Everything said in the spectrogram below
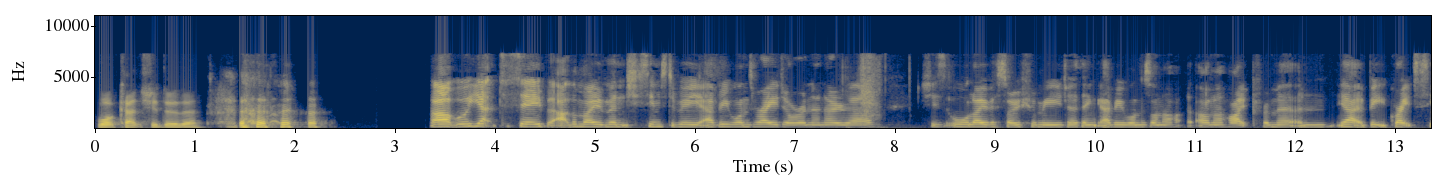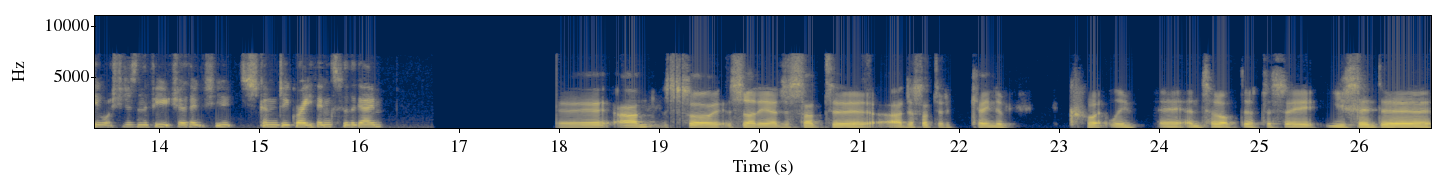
what can't she do then? well, we're yet to see. But at the moment, she seems to be everyone's radar, and I know uh, she's all over social media. I think everyone's on a on a hype from it, and yeah, it'd be great to see what she does in the future. I think she, she's going to do great things for the game. Uh, I'm sorry, sorry. I just had to. I just had to kind of quickly uh, interrupt there to say you said uh,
